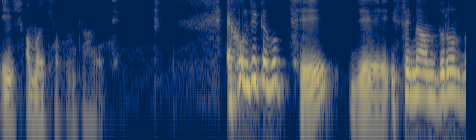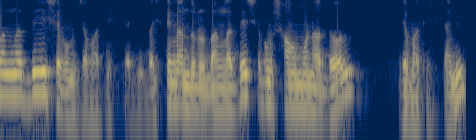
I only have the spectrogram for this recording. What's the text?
এই সময় ক্ষেপণটা হয়েছে। এখন যেটা হচ্ছে যে ইসলামী আন্দোলন বাংলাদেশ এবং জামাত ইসলামী বা ইসলামী আন্দোলন বাংলাদেশ এবং সমমনা দল, জামাত ইসলামী,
